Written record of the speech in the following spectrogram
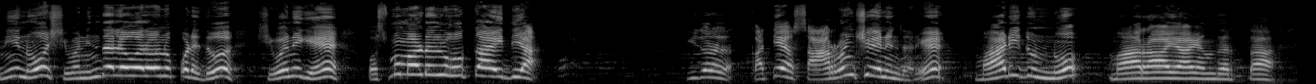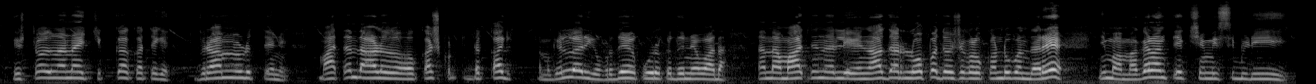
ನೀನು ಶಿವನಿಂದಲೇ ವರವನ್ನು ಪಡೆದು ಶಿವನಿಗೆ ಭಸ್ಮ ಮಾಡಲು ಹೋಗ್ತಾ ಇದ್ದೀಯ? ಇದರ ಕಥೆಯ ಸಾರಾಂಶ ಏನೆಂದರೆ, ಮಾಡಿದುಣ್ಣು ಮಾರಾಯ ಎಂದರ್ಥ. ಎಷ್ಟೋ ನನ್ನ ಚಿಕ್ಕ ಕಥೆಗೆ ವಿರಾಮ ನೋಡುತ್ತೇನೆ. ಮಾತನಾಡಲು ಅವಕಾಶ ಕೊಟ್ಟಿದ್ದಕ್ಕಾಗಿ ನಮಗೆಲ್ಲರಿಗೂ ಹೃದಯಪೂರ್ವಕ ಧನ್ಯವಾದ. ನನ್ನ ಮಾತಿನಲ್ಲಿ ಏನಾದರೂ ಲೋಪದೋಷಗಳು ಕಂಡುಬಂದರೆ ನಿಮ್ಮ ಮಗನಂತೆ ಕ್ಷಮಿಸಿಬಿಡಿ.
